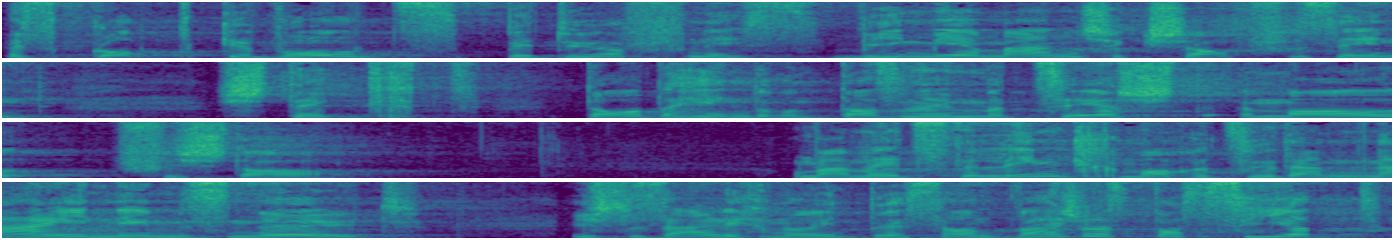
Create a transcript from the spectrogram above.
Ein gottgewolltes Bedürfnis, wie wir Menschen geschaffen sind, steckt da dahinter. Und das müssen wir zuerst einmal verstehen. Und wenn wir jetzt den Link machen zu dem Nein, nimm es nicht, ist das eigentlich noch interessant. Weißt du, was passiert,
